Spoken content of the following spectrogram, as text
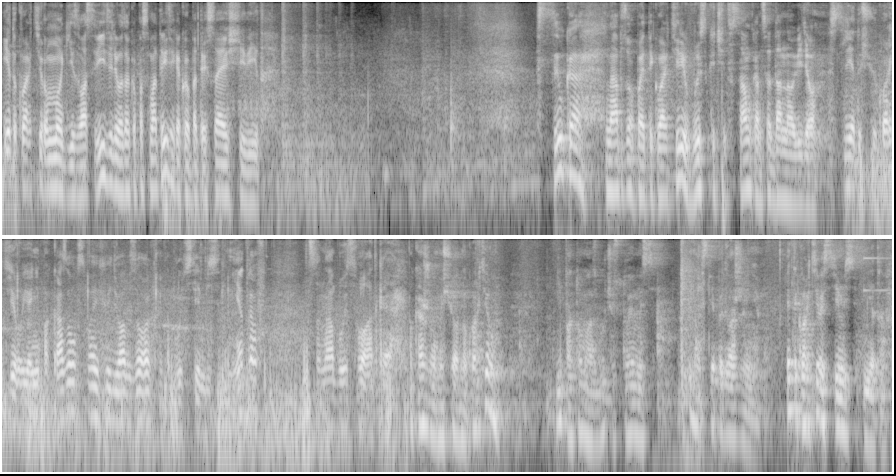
Эту квартиру многие из вас видели. Вы только посмотрите, какой потрясающий вид. Ссылка на обзор по этой квартире выскочит в самом конце данного видео. Следующую квартиру я не показывал в своих видеообзорах. Это будет 70 метров. Цена будет сладкая. Покажу вам еще одну квартиру. И потом озвучу стоимость на все предложения. Это квартира 70 метров.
